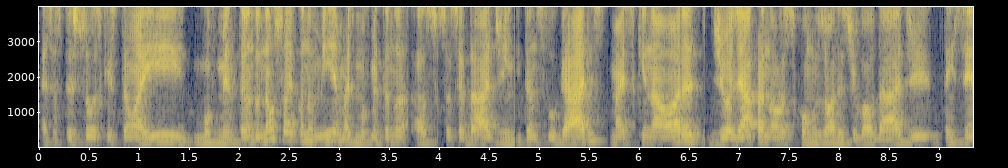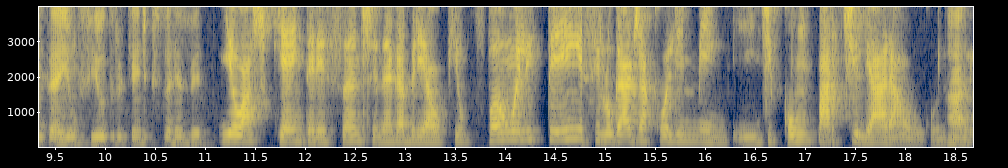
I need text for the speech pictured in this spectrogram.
essas pessoas que estão aí movimentando não só a economia, mas movimentando a sociedade em tantos lugares, mas que na hora de olhar para nós com os olhos de igualdade, tem sempre aí um filtro que a gente precisa rever. E eu acho que é interessante, né, Gabriel, que o pão ele tem esse lugar de acolhimento e de compartilhar algo. Né? Ah,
